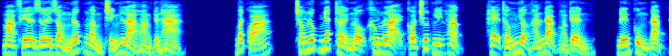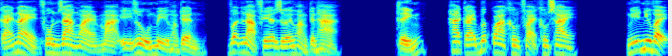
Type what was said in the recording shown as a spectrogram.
mà phía dưới dòng nước ngầm chính là hoàng tuyển hà. Bất quá, trong lúc nhất thời ngộ không lại có chút nghi hoặc, hệ thống nhượng hắn đạp hoàng tuyển, đến cùng đạp cái này phun ra ngoài mà ý dù mì hoàng tuyển, vẫn là phía dưới hoàng tuyển hạ Tính, hai cái bước qua không phải không sai. Nghĩ như vậy,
